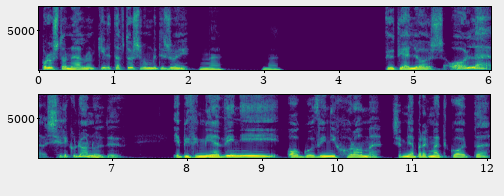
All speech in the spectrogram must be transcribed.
προς τον άλλον και είναι ταυτόσιμο με τη ζωή. ναι. ναι. Διότι αλλιώς όλα συρρυκνώνονται. Η επιθυμία δίνει όγκο, δίνει χρώμα σε μια πραγματικότητα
